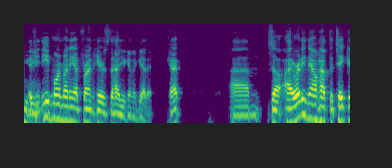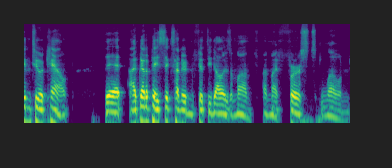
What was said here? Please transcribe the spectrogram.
Mm-hmm. If you need more money up front, here's the how you're going to get it. Okay. Um, so I already now have to take into account that I've got to pay $650 a month on my first loan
